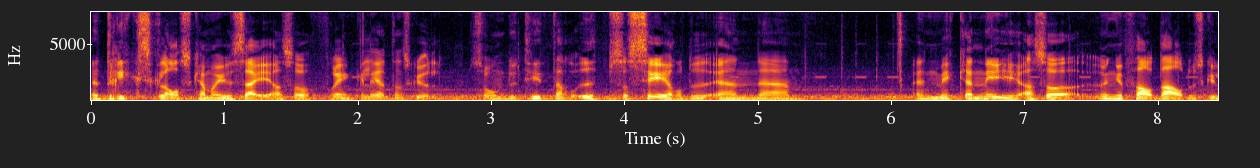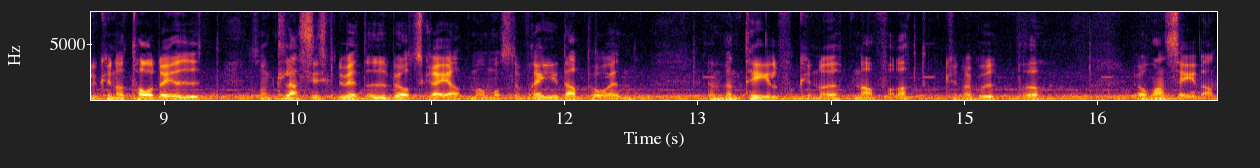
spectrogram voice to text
Ett dricksglas kan man ju säga, alltså för enkelhetens skull. Så om du tittar upp så ser du en... Eh, en mekanik, alltså ungefär där du skulle kunna ta dig ut. Som klassisk, du vet ubåtsgrej, att man måste vrida på en, en ventil för att kunna öppna för att kunna gå upp på ovansidan.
